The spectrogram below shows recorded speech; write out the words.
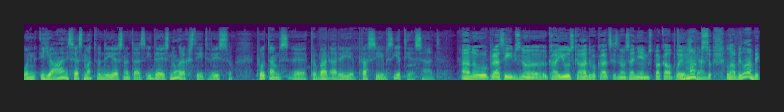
Un, jā, es esmu atvadījies no tās idejas norakstīt visu. Protams, eh, ka var arī prasības ietiesāt. Ah, nu, prasības no kā jūs, kā advokāts, kas nav saņēmis pakalpojumu maksu. Labi, labi,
